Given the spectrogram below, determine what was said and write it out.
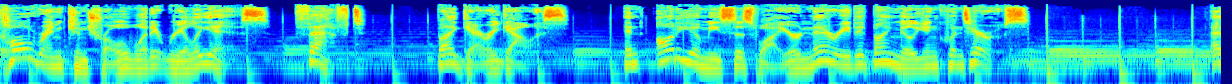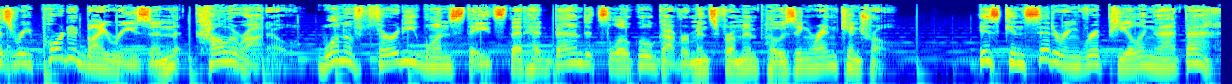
Call rent control what it really is theft by Gary Galles. An audio Mises Wire narrated by Millian Quinteros. As reported by Reason, Colorado, one of 31 states that had banned its local governments from imposing rent control, is considering repealing that ban.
